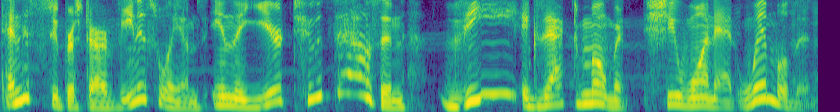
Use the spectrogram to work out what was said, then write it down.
Tennis superstar Venus Williams, in the year 2000, the exact moment she won at Wimbledon,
